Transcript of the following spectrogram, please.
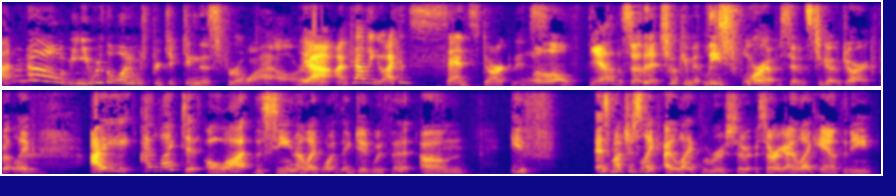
I don't know. I mean, you were the one who was predicting this for a while, right? Yeah, I'm telling you, I can sense darkness. Well, yeah, so that it took him at least four episodes to go dark. But like, I I liked it a lot. The scene, I like what they did with it. Um, if as much as like I like LaRusso, sorry, I like Anthony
